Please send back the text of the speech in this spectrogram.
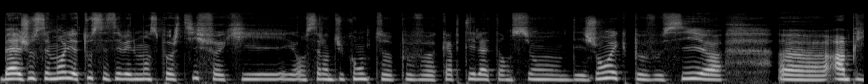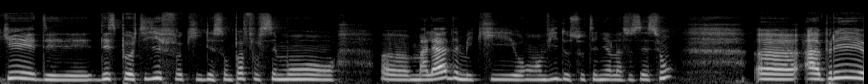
Ben justement, il y a tous ces événements sportifs euh, qui, on s'est rendu compte, peuvent capter l'attention des gens et qui peuvent aussi euh, impliquer des, des sportifs qui ne sont pas forcément malades, mais qui ont envie de soutenir l'association. Après,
